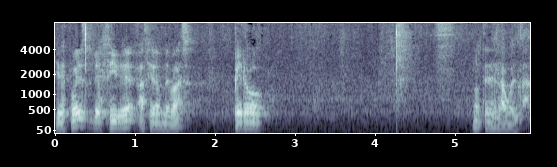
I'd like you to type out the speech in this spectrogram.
y después decide hacia dónde vas. Pero no te des la vuelta.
